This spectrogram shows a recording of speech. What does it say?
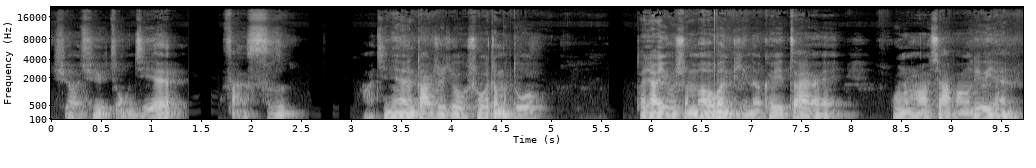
需要去总结反思啊。今天大致就说这么多，大家有什么问题呢？可以在公众号下方留言。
